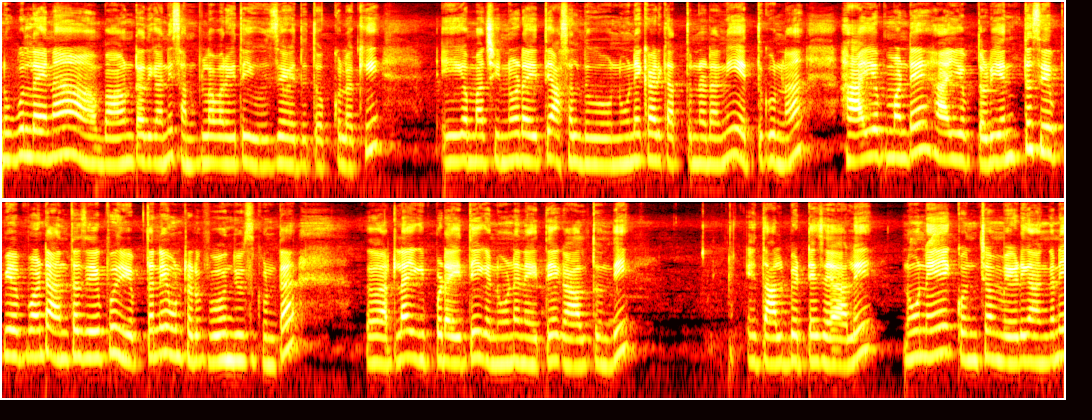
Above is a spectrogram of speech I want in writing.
నువ్వులైనా బాగుంటుంది కానీ సన్ఫ్లవర్ అయితే యూజ్ చేయొద్దు తొక్కులకి. ఇక మా చిన్నోడైతే అసలు నూనె కాడికి అత్తున్నాడని ఎత్తుకున్నా. హాయ్ చెప్పమంటే హాయ్ చెప్తాడు. ఎంతసేపు చెప్పమంటే అంతసేపు చెప్తానే ఉంటాడు ఫోన్ చూసుకుంటా. అట్లా ఇప్పుడైతే ఇక నూనెనైతే కాలుతుంది. ఇది తాలిపు పెట్టేసేయాలి. నూనె కొంచెం వేడి కాగానే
